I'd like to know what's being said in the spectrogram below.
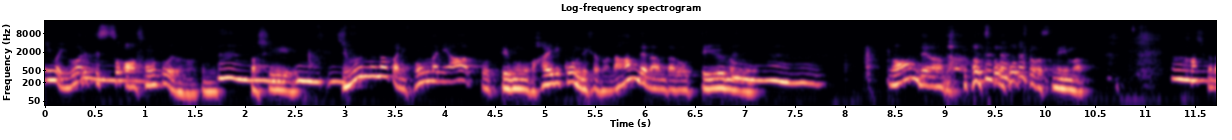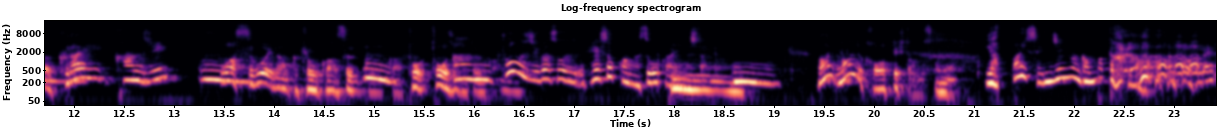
今言われて、そあ、その通りだなと思ったし、自分の中にこんなにアートっていうものが入り込んできたのはなんでなんだろうっていうのも、なんでなんだろうと思ってますね、今。確か、だ暗い感じはすごいなんか共感するというか、当時のというか。当時はそうです。閉塞感がすごくありました。うんななんで変わってきたんですかね？やっぱり先人が頑張ったからな。ね、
